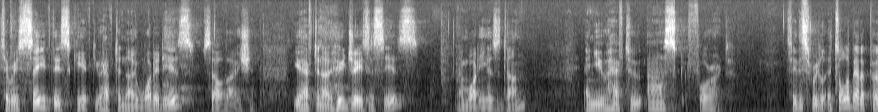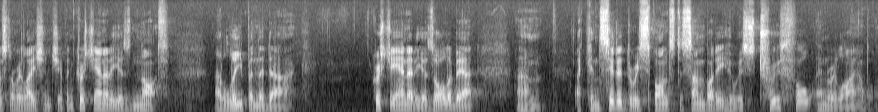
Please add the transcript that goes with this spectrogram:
To receive this gift, you have to know what it is salvation. You have to know who Jesus is and what he has done, and you have to ask for it. See, this, it's all about a personal relationship, and Christianity is not a leap in the dark. Christianity is all about um, a considered the response to somebody who is truthful and reliable.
